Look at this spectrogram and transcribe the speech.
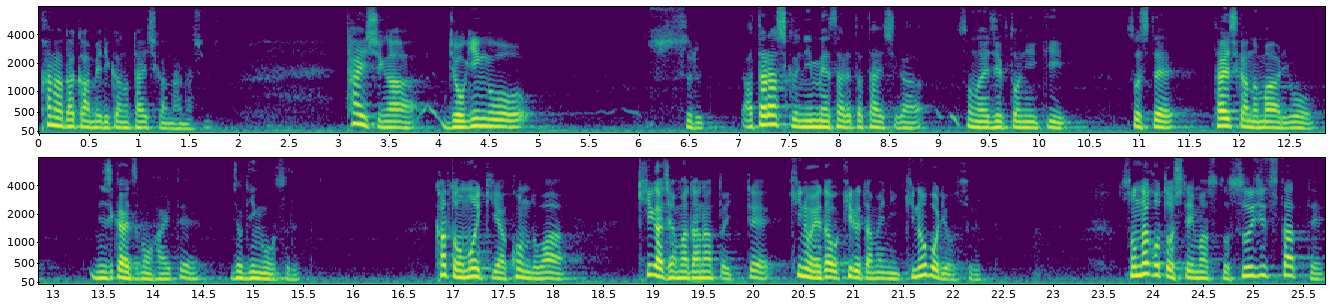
カナダかアメリカの大使館の話です。大使がジョギングをする。新しく任命された大使がそのエジプトに行きそして大使館の周りを短いズボンを履いてジョギングをする。かと思いきや今度は木が邪魔だなと言って木の枝を切るために木登りをする。そんなことをしていますと数日経って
